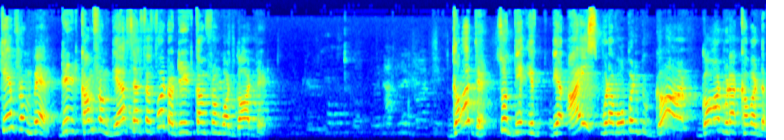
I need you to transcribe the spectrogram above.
came from where? Did it come from their self-effort or did it come from what God did? God did. So they, if their eyes would have opened to God, God would have covered them.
